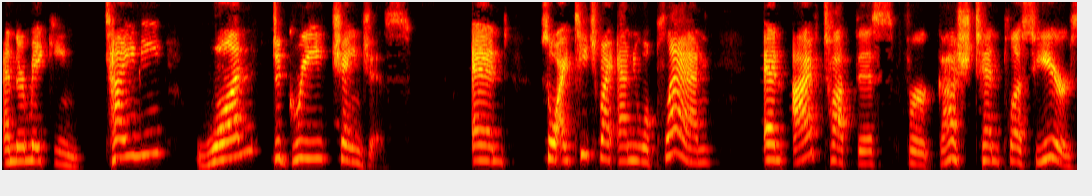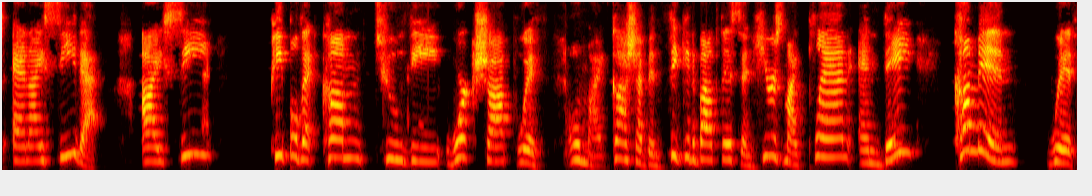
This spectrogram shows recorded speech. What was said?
and they're making tiny one degree changes. And So I teach my annual plan and I've taught this for gosh 10 plus years and I see that. I see people that come to the workshop with, "Oh my gosh, I've been thinking about this and here's my plan." And they come in with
